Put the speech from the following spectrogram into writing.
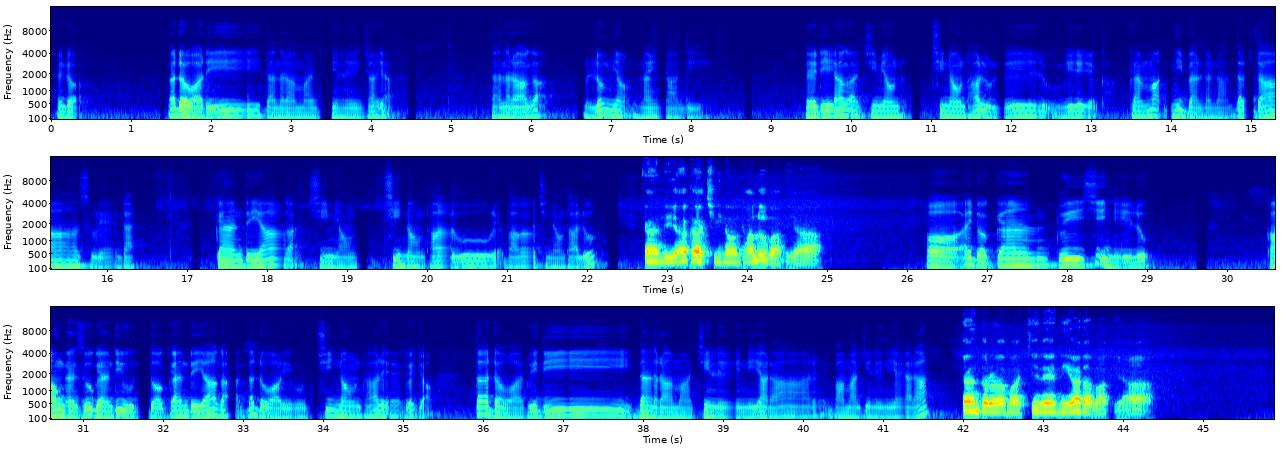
အဲ့တော့တတ္တဝါဒီတန္တရာမှာကျင်လည်ကြရတန္တရာက မလွတ်မြောက်နိုင်တာဒီဘယ်တရားကကြီးမြောင်ချီနှောင်ထားလို့လေလို့မေးတဲ့အခါကမ္မနိဗ္ဗာန်တနာတတ္တာဆိုတဲ့အတိုင်းကံတရားကချီမြောင်ချီနှောင်ထားလို့တဲ့ဘာကချီနှောင်ထားလို့ကံတရားကချီနှောင်ထားလို့ပါဗျာဟောအဲ့တော့ကံတွေရှိနေလို့ကောင်းကံစုကံတိဟုသောကံတရားကတတ္တဝါတွေကိုချီနှောင်ထားတဲ့အတွက်ကြောင့် တတ္တဝါတွေဒီတန္တရာမှာကျင်လည်နေရတာတဲ့ဘာမှကျင်လည်နေရတာကံတရာမှာကျင်လည်နေရတာပါဗျာ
